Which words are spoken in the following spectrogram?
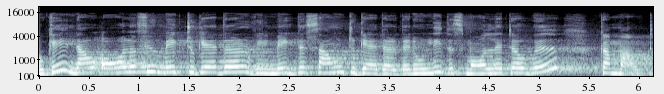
Okay, now all of you make together, we'll make the sound together, then only the small letter will come out.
